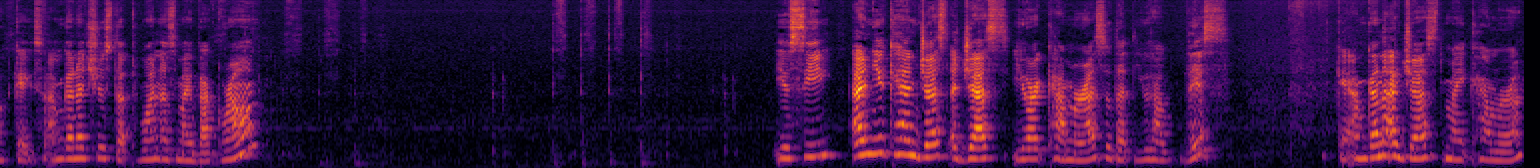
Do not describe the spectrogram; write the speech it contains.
Okay, so I'm gonna choose that one as my background. You see? And you can just adjust your camera so that you have this. Okay, I'm gonna adjust my camera.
